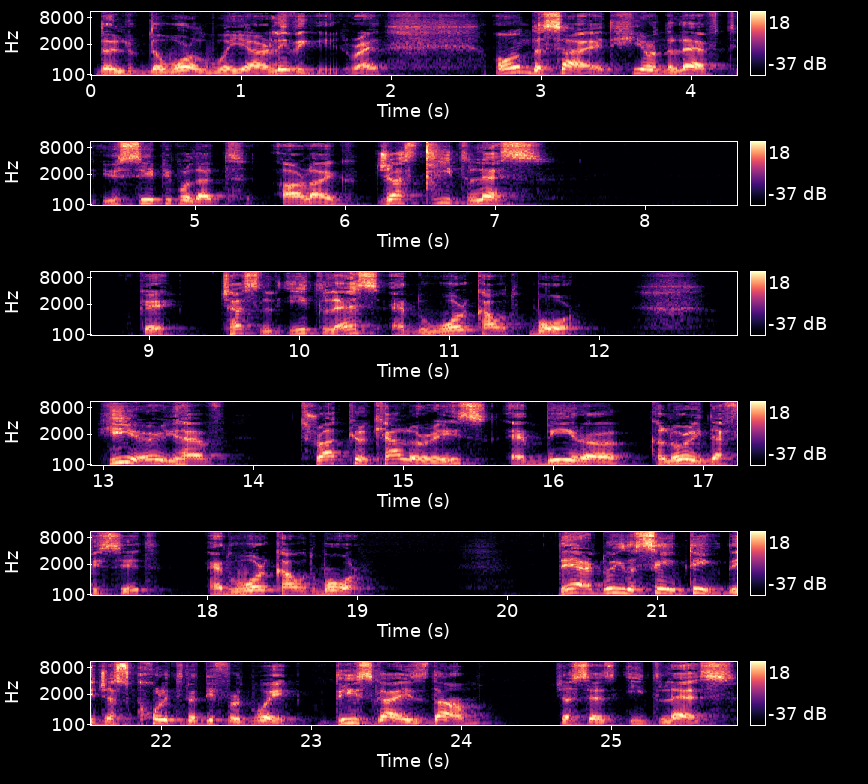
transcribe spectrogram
the the world we are living in, right? On the side, here on the left, you see people that are like, just eat less. Okay? Just eat less and work out more. Here you have track your calories and be in a caloric deficit and work out more. They are doing the same thing, they just call it in a different way. This guy is dumb, just says eat less,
